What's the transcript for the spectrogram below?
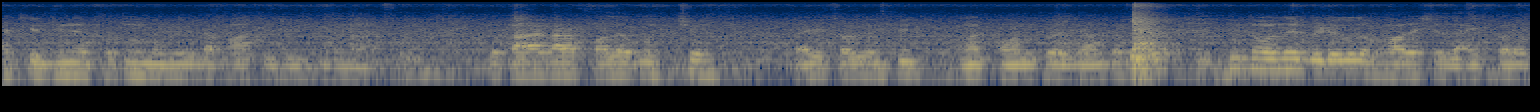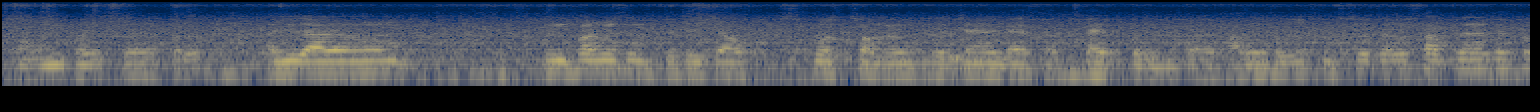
আজকের দিনের প্রথম মেডেলটা ভারতীয় নিয়ে আসে তো কারা কারা ফলো করছ প্যারিস অলিম্পিক আমার কমেন্ট করে জানতে পারো। তুমি তোমাদের ভিডিওগুলো ভালো এসে লাইক করো কমেন্ট করো শেয়ার করো। আর যদি আরও ইনফরমেশন পেতে চাও স্পোর্টস সংক্রান্ত চ্যানেলটা সাবস্ক্রাইব করে দিতে হবে ভালো থেকো, সুস্থ থাকো, সাবধানে থাকো।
